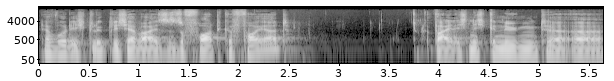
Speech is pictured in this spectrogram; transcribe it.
Da wurde ich glücklicherweise sofort gefeuert weil ich nicht genügend äh,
